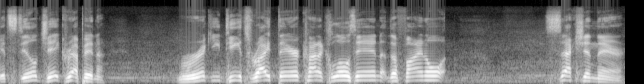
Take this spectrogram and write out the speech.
It's still Jake Reppin. Ricky Dietz right there trying to close in the final section there.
